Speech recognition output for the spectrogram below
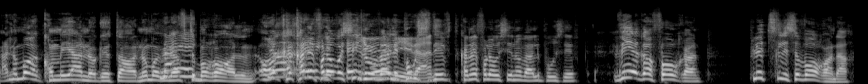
Men nå må jeg komme igjen nå, gutta. Nå må vi Nei, løfte moralen. Å, Ja, kan, kan jeg få lov å si noe veldig positivt? Kan jeg få lov å si noe veldig positivt? Vegard foran. Plutselig så var han der.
